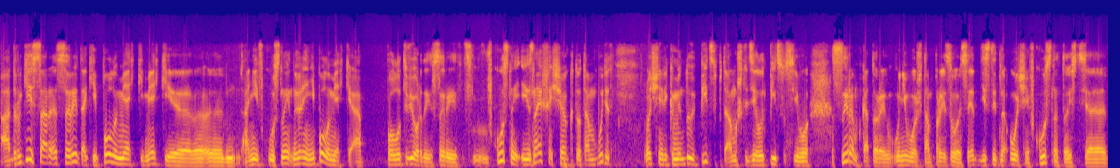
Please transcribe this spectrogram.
А другие сыры такие полумягкие, мягкие, э, э, они вкусные. Ну, вернее, не полумягкие, а полутвердые сыры вкусные. И знаешь еще, кто там будет? Очень рекомендую пиццу, потому что делают пиццу с его сыром, который у него же там производится. Это действительно очень вкусно. То есть, э,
